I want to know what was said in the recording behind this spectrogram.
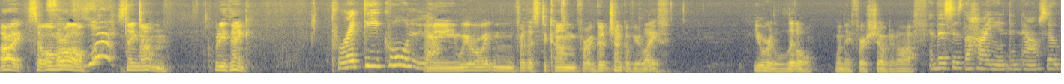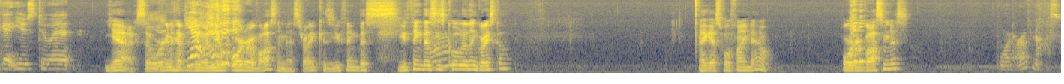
All right. So overall, So, yeah, Snake Mountain. What do you think? Pretty cool. I mean, we were waiting for this to come for a good chunk of your life. You were little when they first showed it off. and this is the high end now, so get used to it. Yeah, so we're gonna have to do a new order of awesomeness, right? Because you think this, you think this is Um, cooler than Grayskull? I guess we'll find out. Order of awesomeness? Order of awesomeness.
